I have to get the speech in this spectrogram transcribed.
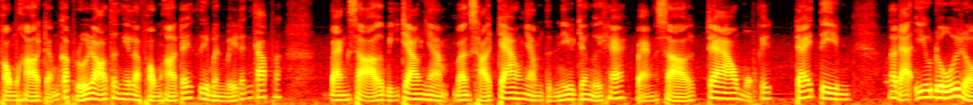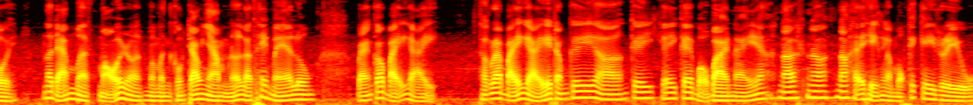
phòng hờ trộm cắp, rủi ro, tức nghĩa là phòng hờ trái tim mình bị đánh cắp á. Bạn sợ bị trao nhầm, bạn sợ trao nhầm tình yêu cho người khác, bạn sợ trao một cái trái tim nó đã yếu đuối rồi, nó đã mệt mỏi rồi mà mình còn trao nhầm nữa là thấy mẹ luôn. Bạn có bảy gậy thật ra bảy gậy trong cái uh, cái cái cái bộ bài này á nó nó nó thể hiện là một cái cây rìu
